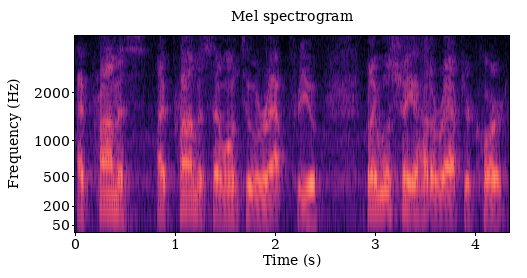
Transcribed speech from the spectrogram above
I promise, I promise I won't do a wrap for you, but I will show you how to wrap your cord.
